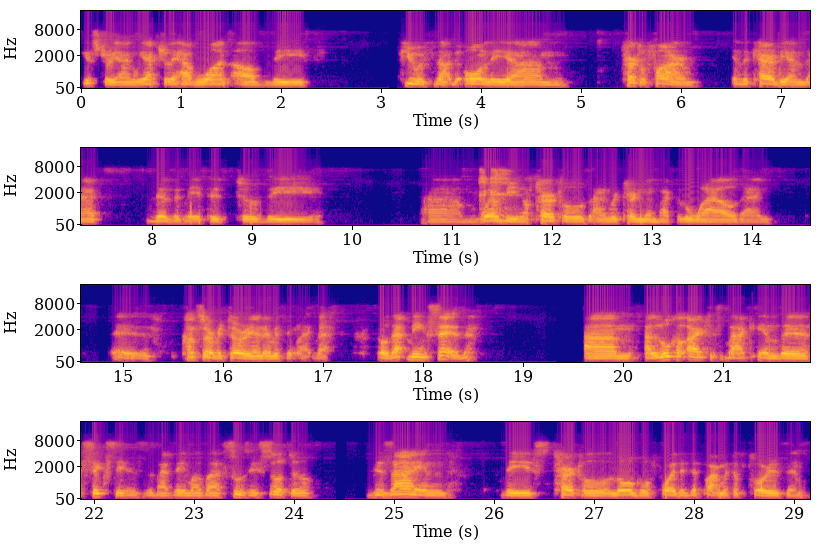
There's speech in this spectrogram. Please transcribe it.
history, and we actually have one of the few, if not the only, um, turtle farm in the Caribbean that's designated to the um, well-being of turtles and returning them back to the wild and uh, conservatory and everything like that. So that being said, um, a local artist back in the 60s by the name of uh, Suzy Soto designed this turtle logo for the Department of Tourism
